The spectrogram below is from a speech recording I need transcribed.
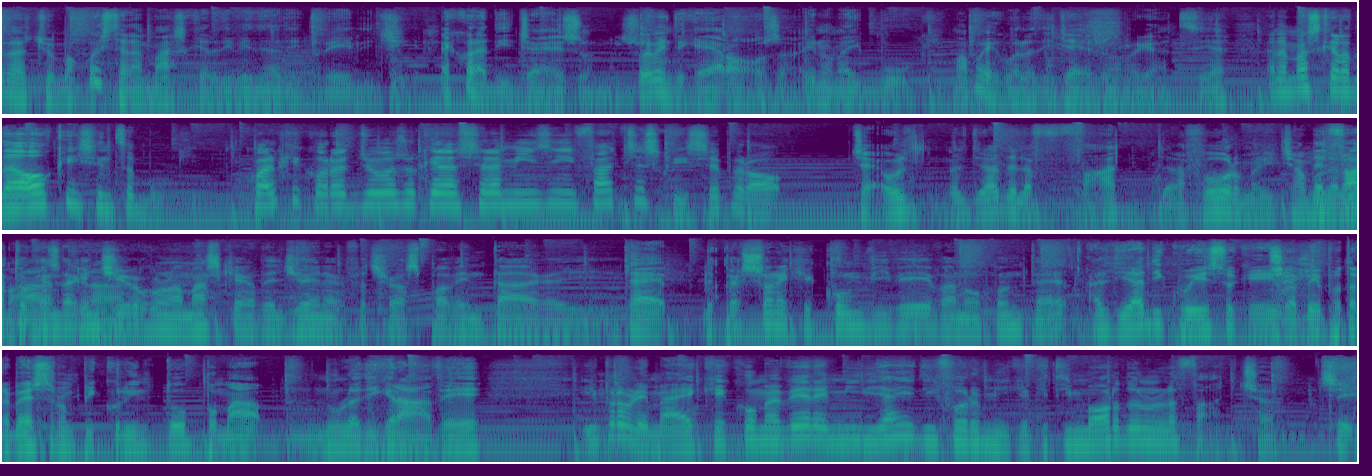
e faccio, ma questa è la maschera di di 13. È quella di Jason, solamente che è rosa e non ha i buchi. Ma poi è quella di Jason, ragazzi, eh. È una maschera da hockey senza buchi. Qualche coraggioso che la se la mise in faccia scrisse però, cioè, al di là della, fa- della forma, diciamo, Del fatto che andare in maschera, giro con una maschera del genere faceva spaventare i- Cioè, le persone che convivevano con te. al di là di questo, che vabbè potrebbe essere un piccolo intoppo, ma nulla di grave, il problema è che è come avere migliaia di formiche che ti mordono la faccia. Sì.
